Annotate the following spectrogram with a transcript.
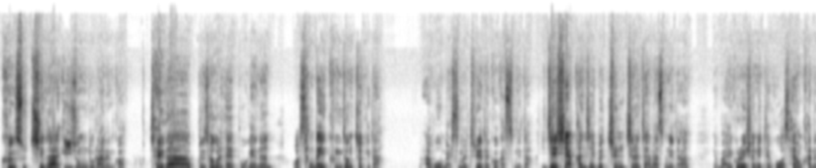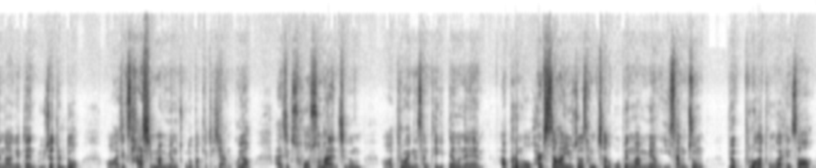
그 수치가 이 정도라는 것. 제가 분석을 해 보기에는 어, 상당히 긍정적이다. 라고 말씀을 드려야 될 것 같습니다. 이제 시작한 지 며칠 지나지 않았습니다. 마이그레이션이 되고 사용 가능하게 된 유저들도 어, 아직 40만 명 정도밖에 되지 않고요. 아직 소수만 지금 어, 들어와 있는 상태이기 때문에 앞으로 뭐 활성화 유저 3,500만 명 이상 중 몇 프로가 통과해서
